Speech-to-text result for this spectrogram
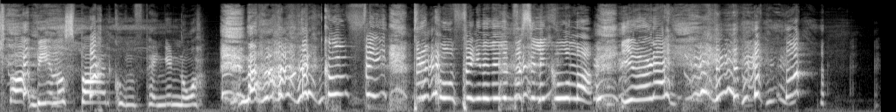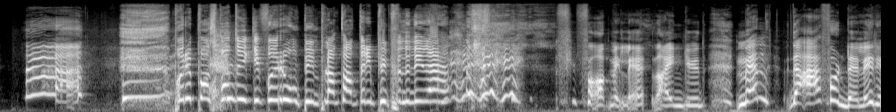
Spa, Begynn å spare konfpenger nå. Komfeng! Bruk komfengene dine på silikon, da! Gjør det! Bare pass på at du ikke får rumpeimplantater i puppene dine! Fy faen, Millie. Nei, gud. Men det er fordeler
